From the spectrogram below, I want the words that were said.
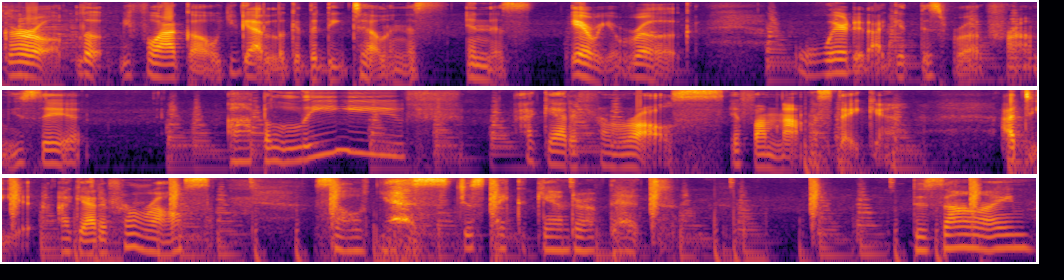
girl look before i go you got to look at the detail in this in this area rug. Where did i get this rug from? You said i believe i got it from ross if i'm not mistaken. I did. I got it from ross. So yes just take a gander of that design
